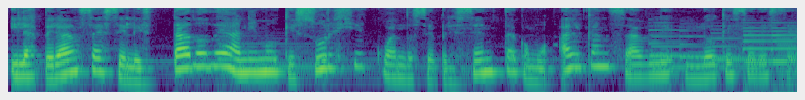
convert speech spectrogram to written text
y la esperanza es el estado de ánimo que surge cuando se presenta como alcanzable lo que se desea.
